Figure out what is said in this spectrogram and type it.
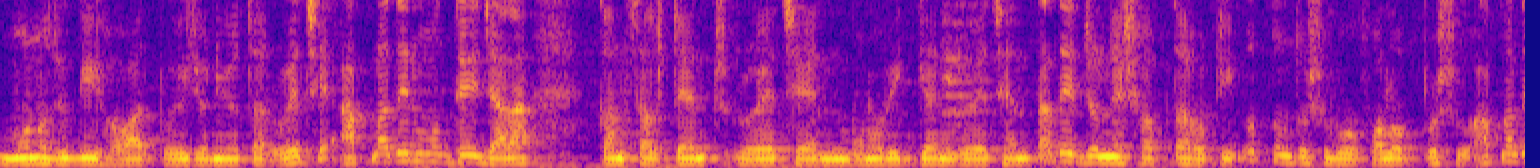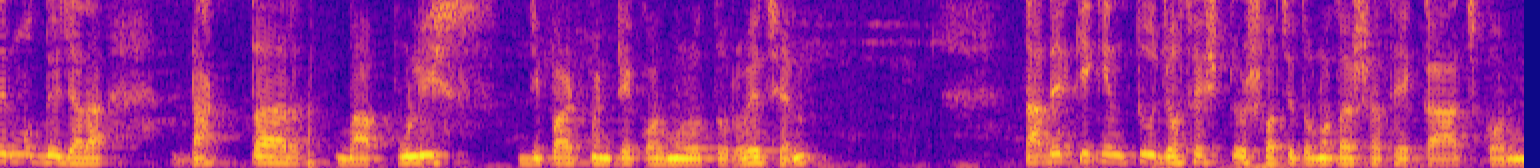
মনোযোগী হওয়ার প্রয়োজনীয়তা রয়েছে। আপনাদের মধ্যে যারা কনসালটেন্ট রয়েছেন, মনোবিজ্ঞানী রয়েছেন, তাদের জন্য সপ্তাহটি অত্যন্ত শুভ ফলপ্রসূ। আপনাদের মধ্যে যারা ডাক্তার বা পুলিশ ডিপার্টমেন্টে কর্মরত রয়েছেন তাদেরকে কিন্তু যথেষ্ট সচেতনতার সাথে কাজকর্ম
